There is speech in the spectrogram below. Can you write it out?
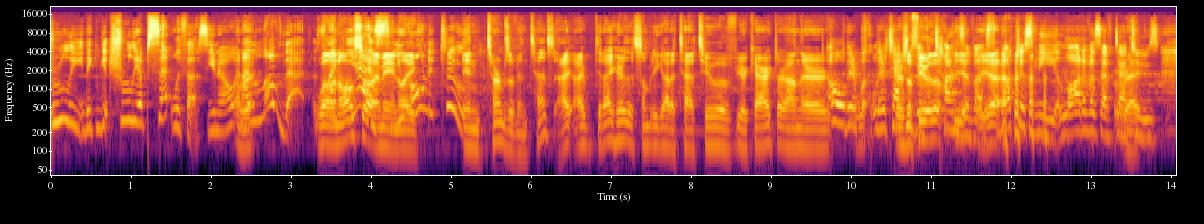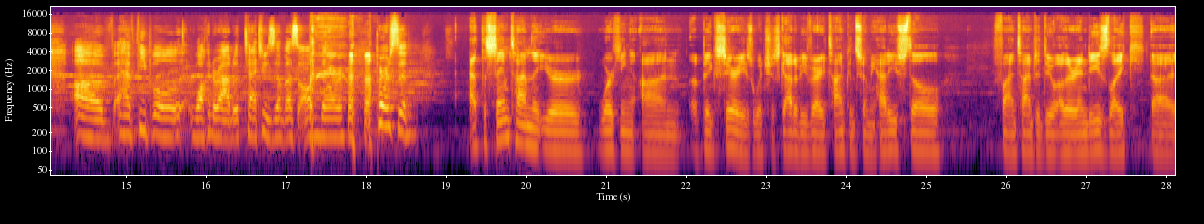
truly they can get truly upset with us, you know, and I love that. It's Well, like, and also, I mean, you like own it too. in terms of intensity, I, I did I hear that somebody got a tattoo of your character on their. Oh, there, le- there are there's tattoos of them? tons Yeah, of us, yeah. not just me. A lot of us have Right. tattoos of have people walking around with tattoos of us on their person. At the same time that you're working on a big series, which has got to be very time consuming, how do you still find time to do other indies like uh,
